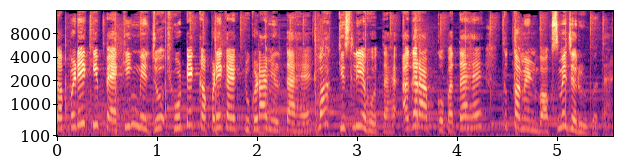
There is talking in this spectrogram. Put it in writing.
कपड़े की पैकिंग में जो छोटे कपड़े का एक टुकड़ा मिलता है, वह किस लिए होता है? अगर आपको पता है तो कमेंट बॉक्स में ज़रूर बताएँ।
